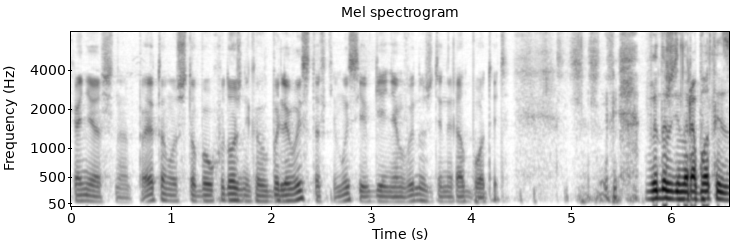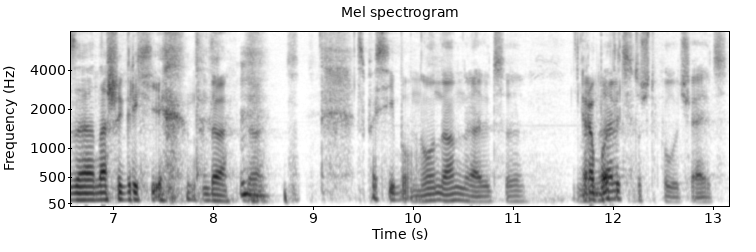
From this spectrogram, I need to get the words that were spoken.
Конечно. Поэтому, чтобы у художников были выставки, мы с Евгением вынуждены работать. Вынужден работать за наши грехи. Да, да. Спасибо. Но нам нравится. Нам Работать. нравится то, что получается.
